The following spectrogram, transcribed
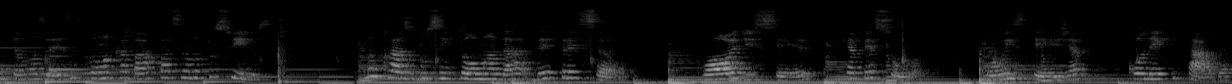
Então, às vezes, vão acabar passando para os filhos. No caso do sintoma da depressão, pode ser que a pessoa não esteja conectada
